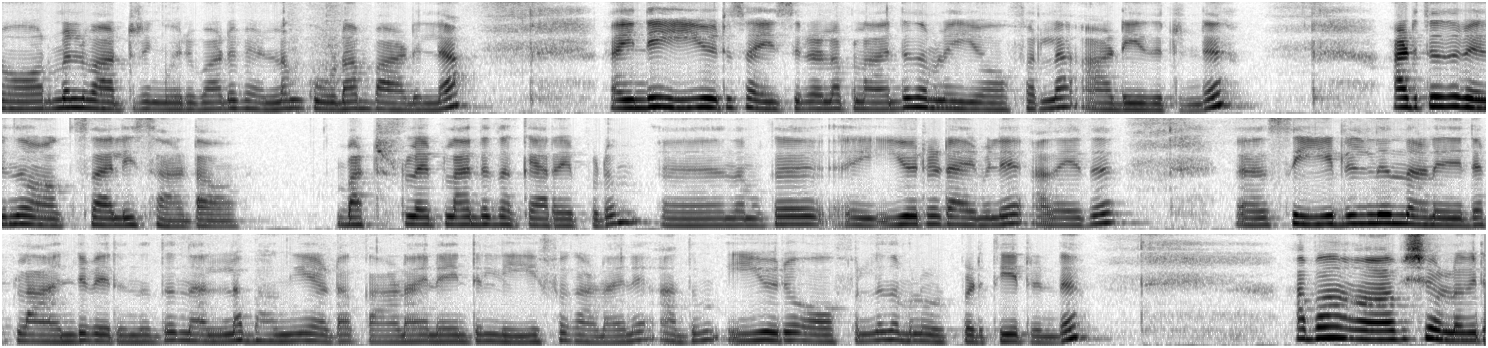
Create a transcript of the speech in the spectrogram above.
നോർമൽ വാട്ടറിങ് ഒരുപാട് വെള്ളം കൂടാൻ പാടില്ല. അതിന്റെ ഈ ഒരു സൈസിലുള്ള പ്ലാന്റ് നമ്മൾ ഈ ഓഫറിൽ ആഡ് ചെയ്തിട്ടുണ്ട്. അടുത്തത് വരുന്ന ഓക്സാലിസ് ആട്ടോ. ബട്ടർഫ്ലൈ പ്ലാന്റ് എന്നൊക്കെ അറിയപ്പെടും. നമുക്ക് ഈ ഒരു ടൈമിൽ അതായത് സീഡിൽ നിന്നാണ് ഇതിന്റെ പ്ലാന്റ് വരുന്നത്. നല്ല ഭംഗിയാട്ടോ കാണാൻ അതിന്റെ ലീഫ് കാണാൻ. അതും ഈ ഒരു ഓഫറിൽ നമ്മൾ ഉൾപ്പെടുത്തിയിട്ടുണ്ട്. അപ്പോൾ ആവശ്യമുള്ളവർ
